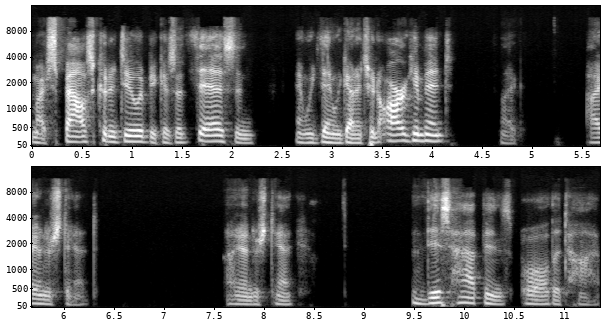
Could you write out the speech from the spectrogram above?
my spouse couldn't do it because of this, and and we then we got into an argument. Like, I understand. I understand. This happens all the time.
